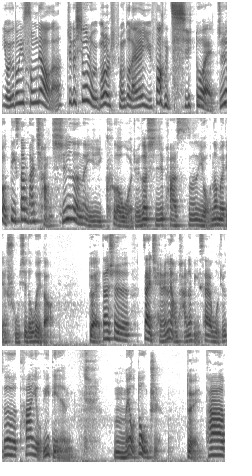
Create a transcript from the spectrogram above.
有一个东西松掉了，这个羞辱某种程度来源于放弃。对，只有第三盘抢七的那一刻，我觉得西西帕斯有那么一点熟悉的味道。对，但是在前两盘的比赛，我觉得他有一点，嗯，没有斗志。对他，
